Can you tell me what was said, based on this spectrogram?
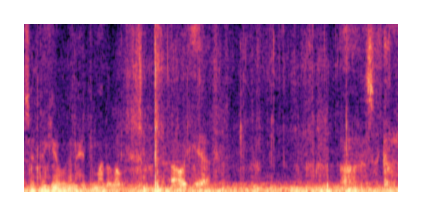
guys. I think here we're gonna hit the mother lode. Oh yeah. Oh, that's a good one.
